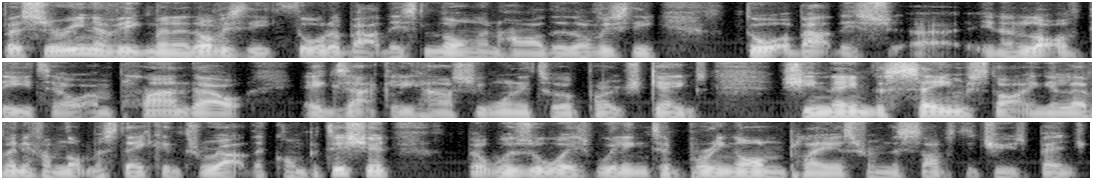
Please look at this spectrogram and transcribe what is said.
But Sarina Wiegman had obviously thought about this long and hard, had obviously thought about this uh, in a lot of detail and planned out exactly how she wanted to approach games. She named the same starting 11, if I'm not mistaken, throughout the competition, but was always willing to bring on players from the substitutes bench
